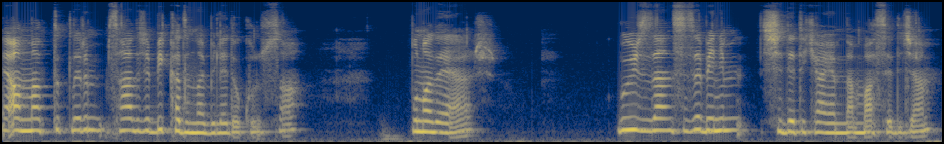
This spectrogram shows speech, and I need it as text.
Ve anlattıklarım sadece bir kadına bile dokunsa buna değer. Bu yüzden size benim şiddet hikayemden bahsedeceğim.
